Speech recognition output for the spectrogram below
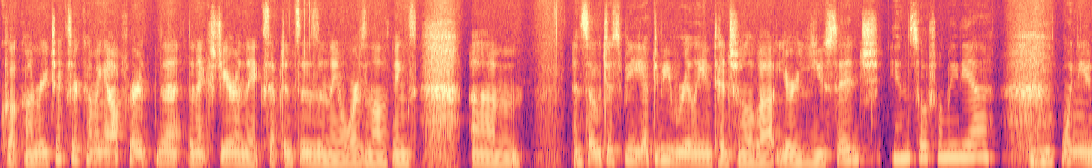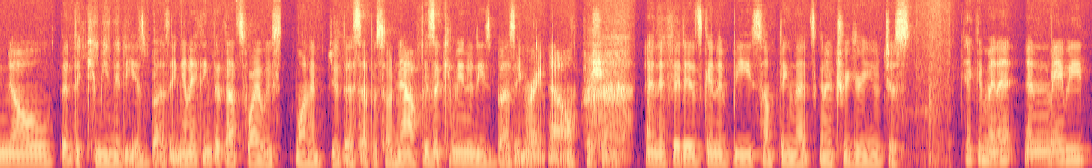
QuiltCon rejects are coming out for the, the next year and the acceptances and the awards and all the things. Um, and so just be you have to be really intentional about your usage in social media when you know that the community is buzzing. And i think that that's why we wanted to do this episode now because the community is buzzing right now. For sure. and if it is going to be something that's going to trigger you, just take a minute and maybe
